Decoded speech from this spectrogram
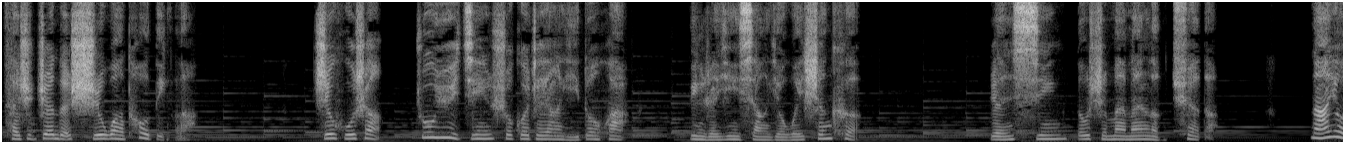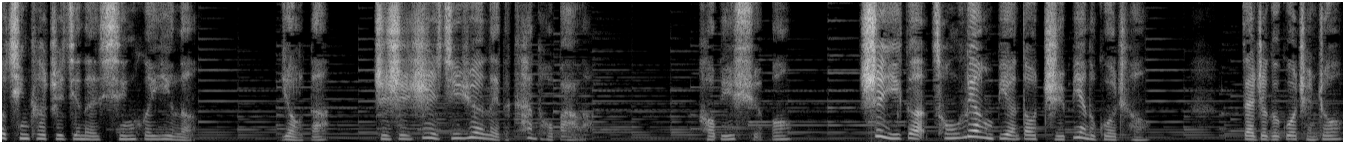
才是真的失望透顶了。知乎上。朱玉金说过这样一段话，令人印象尤为深刻。人心都是慢慢冷却的，哪有顷刻之间的心灰意冷？有的，只是日积月累的看透罢了。好比雪崩，是一个从量变到质变的过程，在这个过程中，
